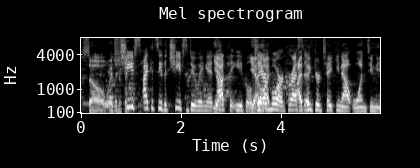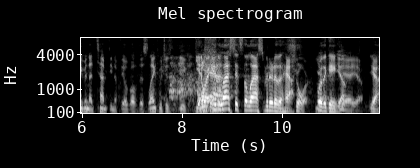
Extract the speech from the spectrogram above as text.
So Yeah, it's the just Chiefs, I could see the Chiefs doing it, Yeah. not the Eagles. Yeah. They're So I- more aggressive. I think you're taking out one team even attempting a field goal of this length, which is the Eagles. Yeah. Right, unless it's the last minute of the half. Sure. Or the game. Yeah, yeah. Yeah.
